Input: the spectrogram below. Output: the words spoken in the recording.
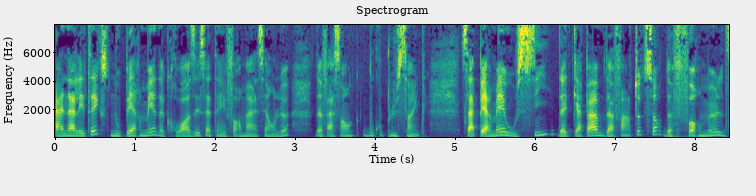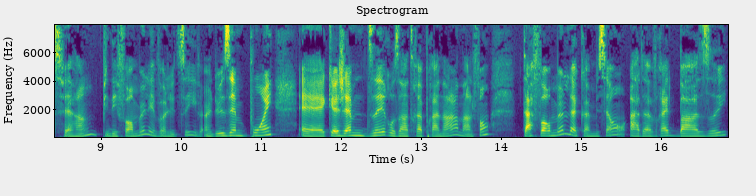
Analytics nous permet de croiser cette information-là de façon beaucoup plus simple. Ça permet aussi d'être capable de faire toutes sortes de formules différentes, puis des formules évolutives. Un deuxième point que j'aime dire aux entrepreneurs, dans le fond, ta formule de commission, elle devrait être basée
